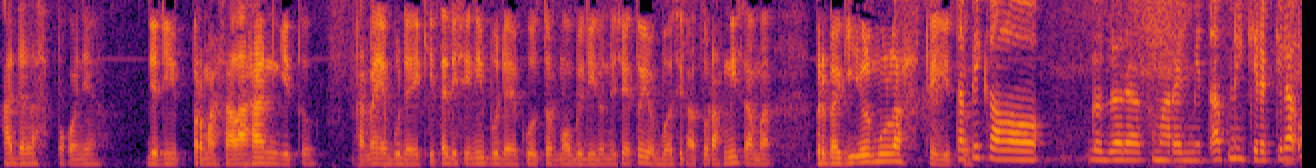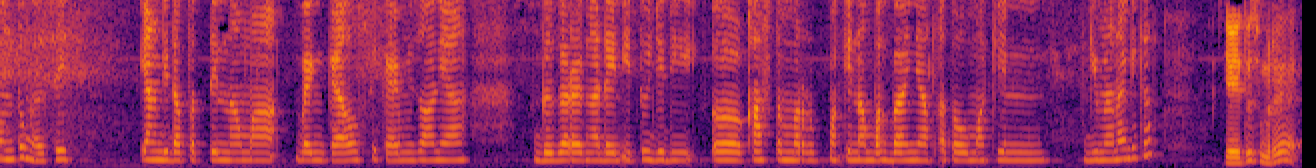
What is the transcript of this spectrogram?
adalah pokoknya jadi permasalahan gitu. Karena ya budaya kita di sini budaya kultur mobil di Indonesia itu ya buat silaturahmi sama berbagi ilmu lah kayak gitu. Tapi kalau gara-gara kemarin meet up nih, kira-kira untung gak sih yang didapetin nama bengkel sih? Kayak misalnya gara-gara ngadain itu jadi eh, customer makin nambah banyak atau makin gimana gitu? ya itu sebenarnya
